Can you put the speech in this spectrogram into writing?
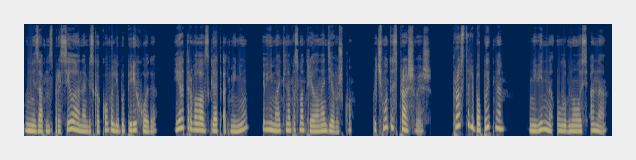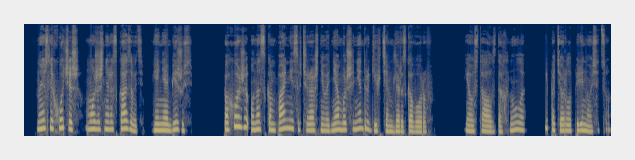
Внезапно спросила она без какого-либо перехода. Я оторвала взгляд от меню и внимательно посмотрела на девушку. «Почему ты спрашиваешь?» Просто любопытно. Невинно улыбнулась она. Но если хочешь, можешь не рассказывать, я не обижусь. Похоже, у нас в компании со вчерашнего дня больше нет других тем для разговоров. Я устало вздохнула и потерла переносицу.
